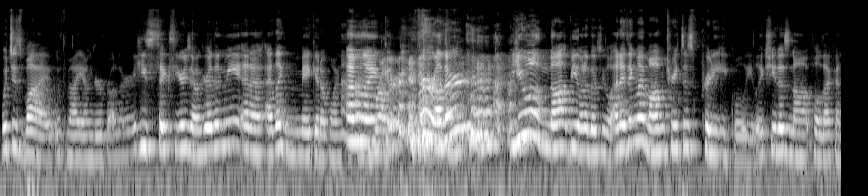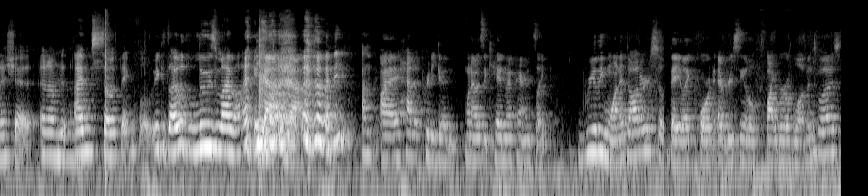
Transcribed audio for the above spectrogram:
Which is why with my younger brother, he's six years younger than me, and I, I like make it a point. I'm like, Brother. brother, you will not be one of those people. And I think my mom treats us pretty equally. Like she does not pull that kind of shit, and I'm just, I'm so thankful because I would lose my mind. yeah, yeah. I think I, I had it pretty good when I was a kid. My parents like really wanted daughters, so they like poured every single fiber of love into us.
